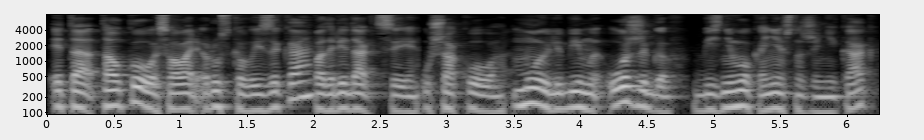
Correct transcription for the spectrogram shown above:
Это толковый словарь русского языка под редакцией Ушакова. Мой любимый Ожегов, без него, конечно же, никак.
